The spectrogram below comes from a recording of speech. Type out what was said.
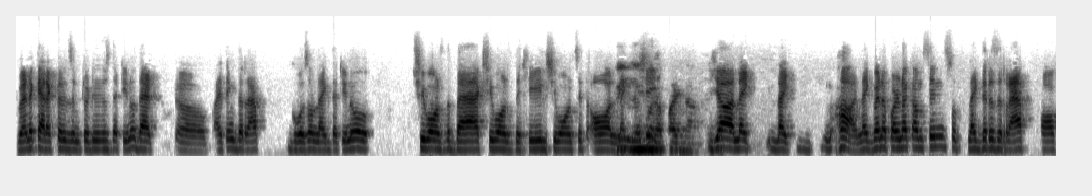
when a character is introduced that you know that uh, i think the rap goes on like that you know she wants the back she wants the heel she wants it all. Like like she- yeah like like huh like when aparna comes in so like there is a rap of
